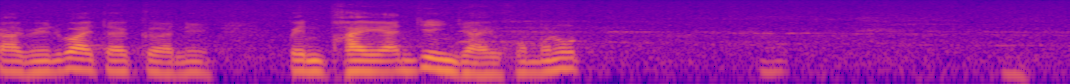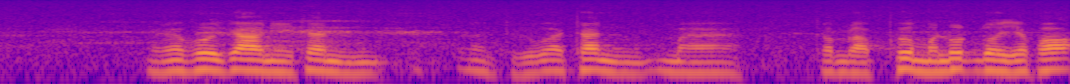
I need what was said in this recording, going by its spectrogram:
การเวียนว่ายตายเกิดนี่เป็นภัยอันยิ่งใหญ่ของมนุษย์ดังนั้นพระพุทธเจ้านี่ท่านท่านถือว่าท่านมาสำหรับเพื่อมนุษย์โดยเฉพาะ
